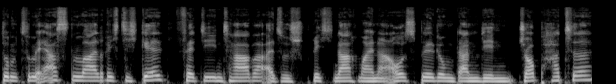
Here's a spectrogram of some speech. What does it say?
zum, zum ersten Mal richtig Geld verdient habe, also sprich nach meiner Ausbildung dann den Job hatte,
